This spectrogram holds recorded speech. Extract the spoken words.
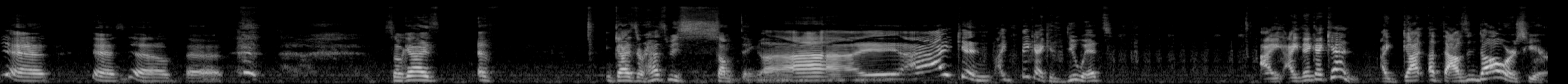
yeah, yes, yeah. So, guys, if guys, there has to be something. I I can. I think I can do it. I I think I can. I got a thousand dollars here.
